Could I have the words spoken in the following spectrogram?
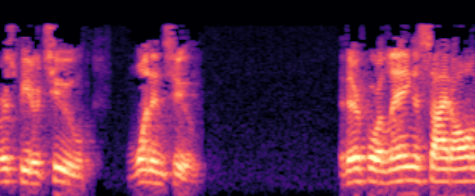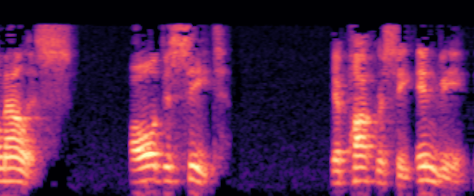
1 Peter 2, 1 and 2. Therefore, laying aside all malice, all deceit, hypocrisy, envy,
